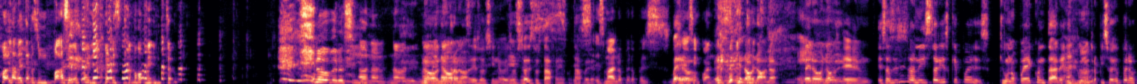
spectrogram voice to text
Ojalá meternos un pase de perico en este momento. No, pero sí. No, no, no, no, Eh, no, no, metan no, no, eso sí, no, eso, está, es- esto está feo, está es, feo. es malo, pero pues Pero- de vez en cuando. no, no, no. Pero no, Eh, eh, esas sí son historias que pues, que uno puede contar en Ajá. algún otro episodio, pero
